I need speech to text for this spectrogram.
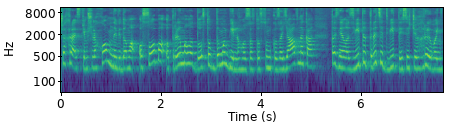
Шахрайським шляхом невідома особа отримала доступ до мобільного застосунку заявника та зняла звідти 32 тисячі гривень.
